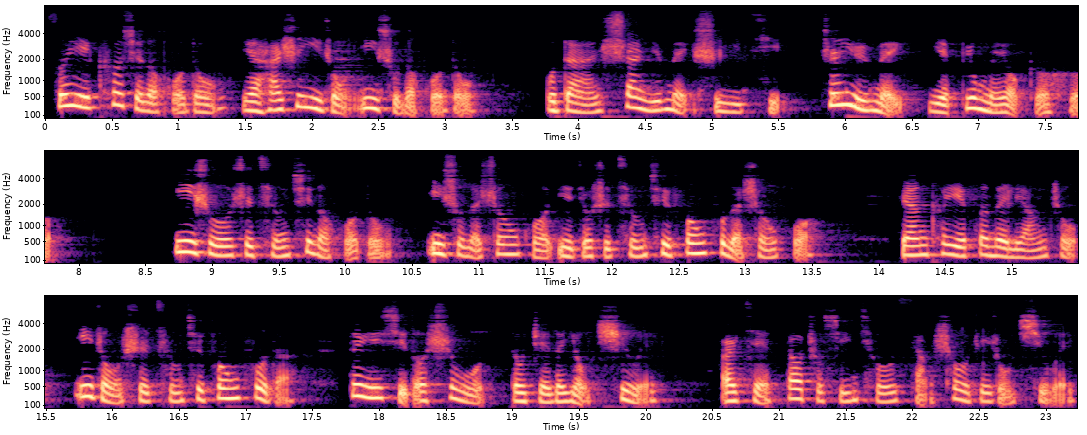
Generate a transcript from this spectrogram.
所以科学的活动也还是一种艺术的活动。不但善与美是一体，真与美也并没有隔阂。艺术是情趣的活动，艺术的生活也就是情趣丰富的生活。人可以分为两种：一种是情趣丰富的，对于许多事物都觉得有趣味。而且到处寻求享受这种趣味。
